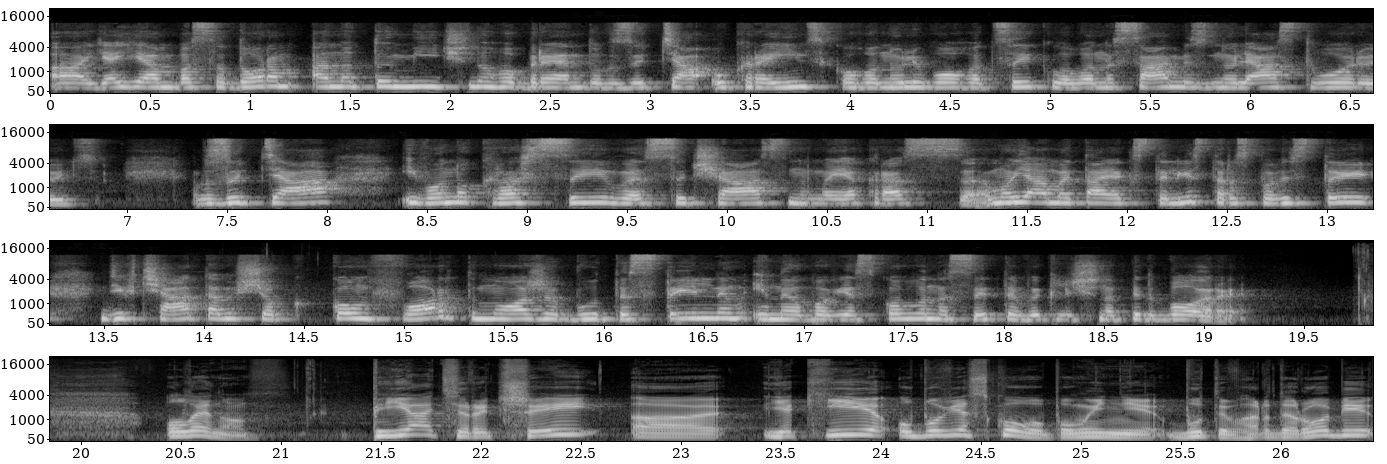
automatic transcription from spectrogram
Я є амбасадором анатомічного бренду взуття українського нульового циклу. Вони самі з нуля створюють взуття, і воно красиве, сучасними. Якраз моя мета як стиліста розповісти дівчатам, що комфорт може бути стильним і не обов'язково носити виключно підбори. Олено, п'ять речей, які обов'язково повинні бути в гардеробі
